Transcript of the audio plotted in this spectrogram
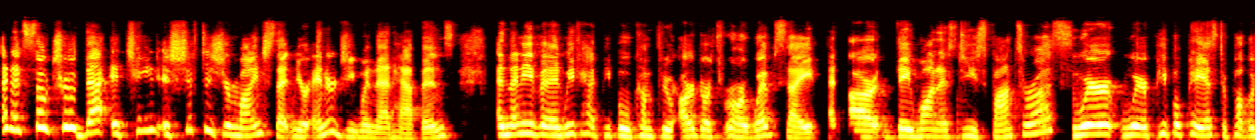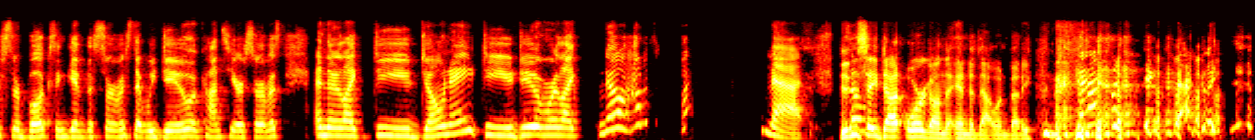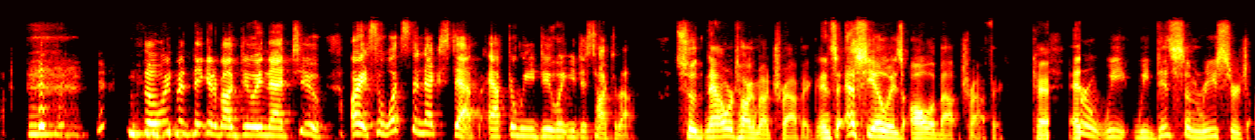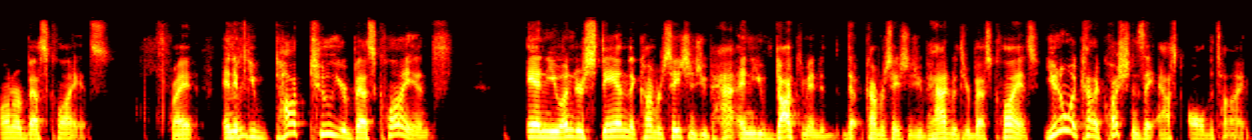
And it's so true that it change it shifts your mindset and your energy when that happens. And then even we've had people who come through our door through our website that are they want us, do you sponsor us? Where where people pay us to publish their books and give the service that we do, a concierge service. And they're like, Do you donate? Do you do? And we're like, no, how does that? didn't So- say dot org on the end of that one buddy exactly. So we've been thinking about doing that too. All right. So what's the next step after we do what you just talked about? so now we're talking about traffic and so seo is all about traffic okay and we we did some research on our best clients right and if you talk to your best clients and you understand the conversations you've had and you've documented the conversations you've had with your best clients you know what kind of questions they ask all the time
